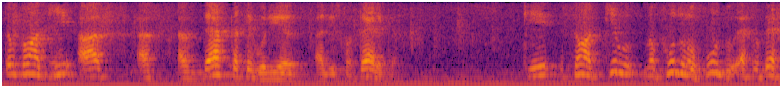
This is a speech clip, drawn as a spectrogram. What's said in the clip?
Então estão aqui as, as, as dez categorias aristotélicas que são aquilo, no fundo, no fundo, essas dez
